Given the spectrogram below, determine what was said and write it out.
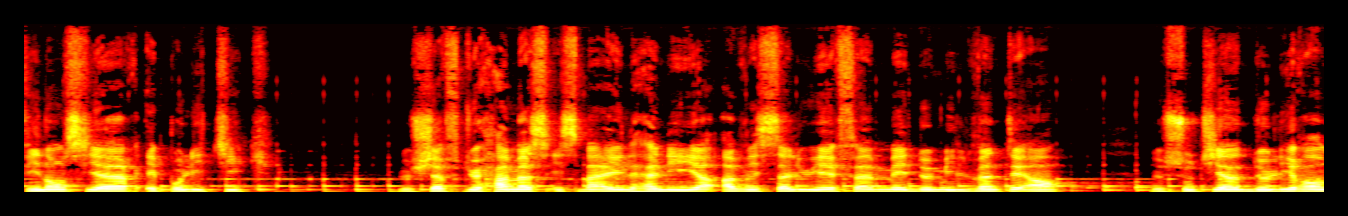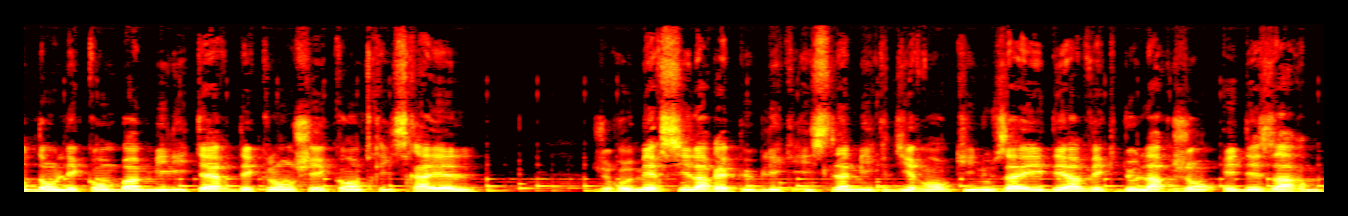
financière et politique. Le chef du Hamas Ismail Haniyeh avait salué fin mai 2021 le soutien de l'Iran dans les combats militaires déclenchés contre Israël. Je remercie la République islamique d'Iran qui nous a aidés avec de l'argent et des armes,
